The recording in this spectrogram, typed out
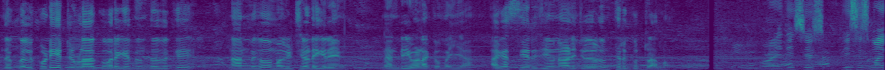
இந்த கோயில் கொடியேற்ற விழாவுக்கு வருகை தந்ததுக்கு நான் மிகவும் மகிழ்ச்சி அடைகிறேன் நன்றி வணக்கம் ஐயா அகஸ்தியர் ஜீவனாளி ஜோதிடம் Thirukkutralam Right, this is this is my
